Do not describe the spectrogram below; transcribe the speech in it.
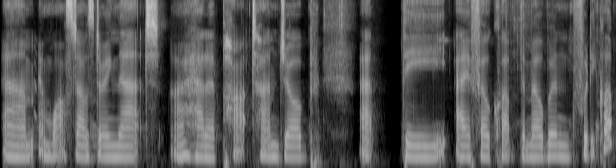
Um, and whilst I was doing that, I had a part time job at the AFL club, the Melbourne Footy Club.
